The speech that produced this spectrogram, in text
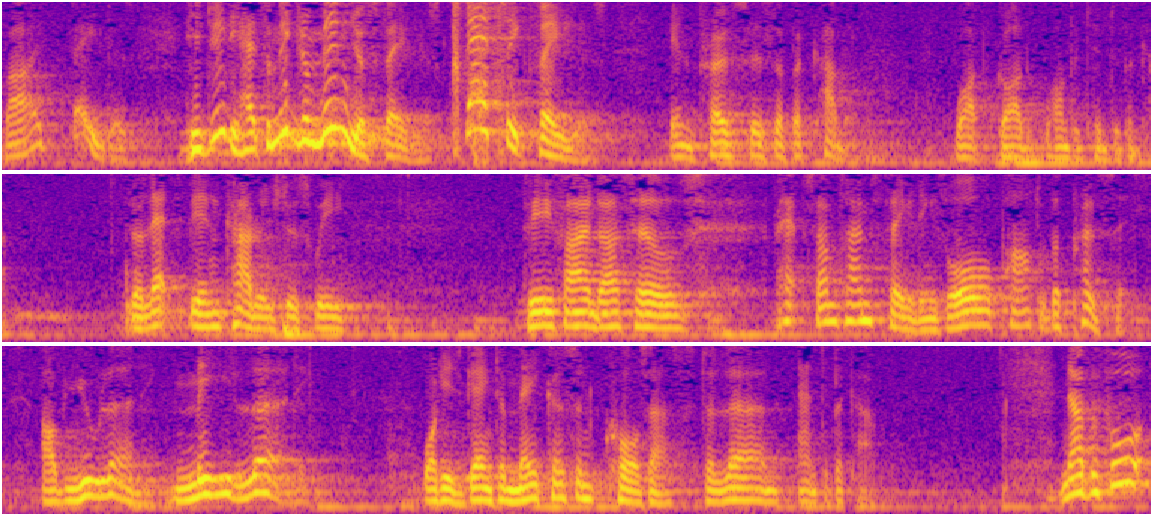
why, failures. He did. He had some ignominious failures, classic failures, in process of becoming what God wanted him to become. So let's be encouraged as we, we find ourselves perhaps sometimes failing. It's all part of the process of you learning, me learning what is going to make us and cause us to learn and to become. Now, before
